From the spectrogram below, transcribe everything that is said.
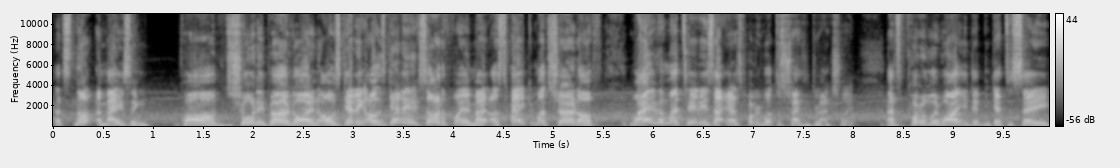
That's not amazing. Oh, Shawnee Burgoyne. I was getting I was getting excited for you, mate. I was taking my shirt off, waving my titties at you. That's probably what distracted you, actually. That's probably why you didn't get to see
